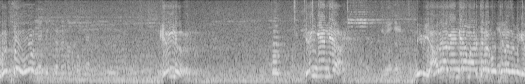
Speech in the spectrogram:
ಇವತ್ತು ಯಂಗ್ ಹೆಂಗ್ ಇಂಡಿಯಾ ನೀವು ಯಾವ್ಯಾವ ಇಂಡಿಯಾ ಮಾಡ್ತೀರೋ ಗೊತ್ತಿಲ್ಲ ನಮಗೆ.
